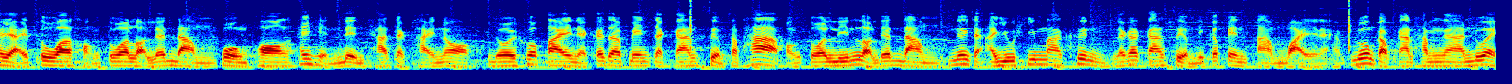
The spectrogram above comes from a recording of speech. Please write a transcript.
ขยายตัวของตัวหลอดเลือดดำโป่งพองให้เห็นเด่นชัดจากภายนอก โดยทั่วไปเนี่ยก็จะเป็นจากการเสื่อมสภาพของตัวลิ้นหลอดเลือดดำเนื่องจากอายุที่มากขึ้น แล้วก็การเสื่อมนี้ก็เป็นตามวัยนะครับร่วมกับการทำงานด้วย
